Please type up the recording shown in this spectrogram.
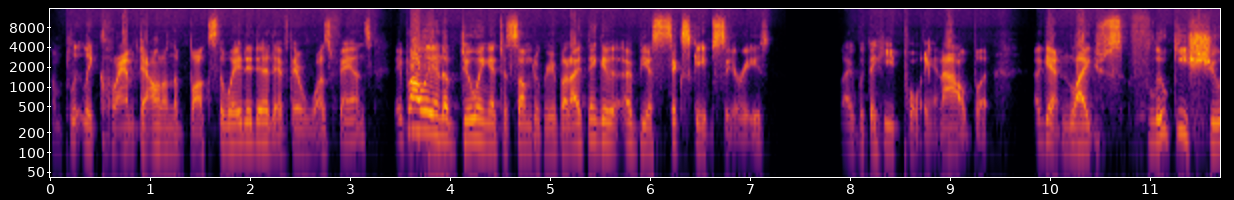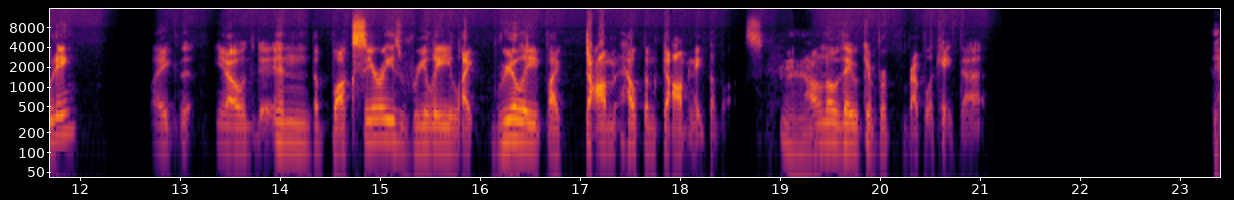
completely clamp down on the Bucks the way they did. If there was fans, they probably end mm-hmm. up doing it to some degree. But I think it, it'd be a six game series, like with the Heat pulling it out. But again, like fluky shooting, like the- you know in the Bucks series, really like really like dom help them dominate the Bucks. mhm, I don't know if they can re- replicate that. yeah.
